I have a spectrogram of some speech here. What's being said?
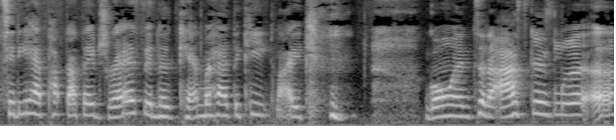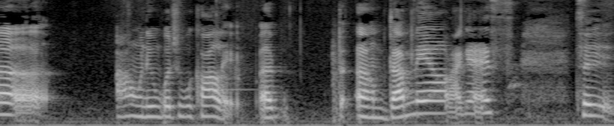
Titty had popped out their dress and the camera had to keep like going to the Oscars little uh I don't even what you would call it. A um thumbnail, I guess. To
